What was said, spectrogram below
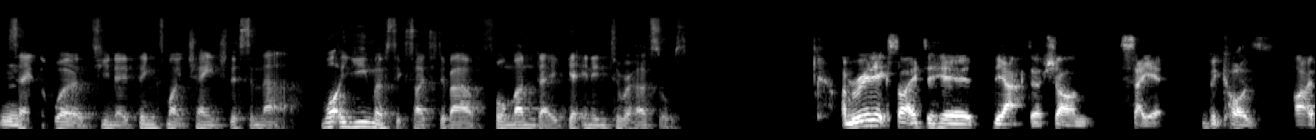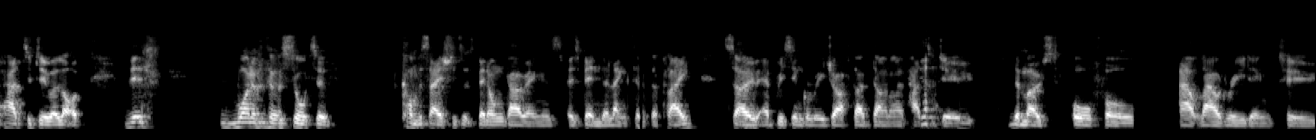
mm. saying the words, you know, things might change this and that. What are you most excited about for Monday getting into rehearsals? I'm really excited to hear the actor Sian say it because I've had to do a lot of this. One of the sort of conversations that's been ongoing has, has been the length of the play. So every single redraft I've done, I've had yeah. to do the most awful out loud reading to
